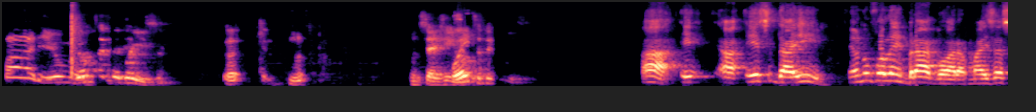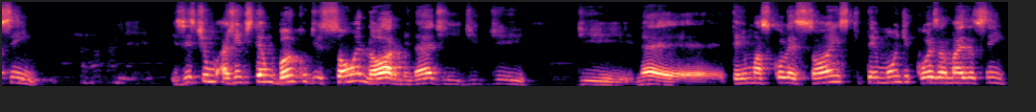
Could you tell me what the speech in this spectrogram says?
pariu, mano. onde você pegou isso? Serginho, onde você pegou isso? Ah, esse daí, eu não vou lembrar agora, mas assim, existe um, a gente tem um banco de som enorme, né? De, de, de, de né? Tem umas coleções que tem um monte de coisa, mas assim,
